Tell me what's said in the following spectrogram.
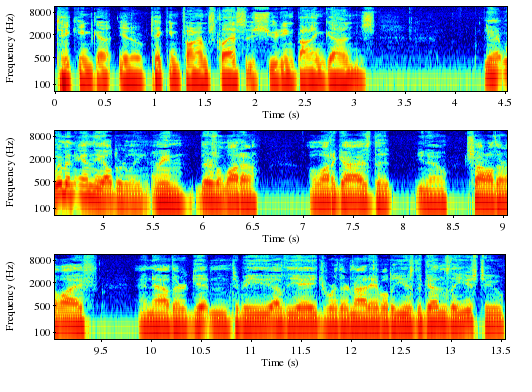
taking gun, you know, taking firearms classes, shooting, buying guns. Yeah, women and the elderly. I mean, there's a lot of a lot of guys that you know shot all their life, and now they're getting to be of the age where they're not able to use the guns they used to,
